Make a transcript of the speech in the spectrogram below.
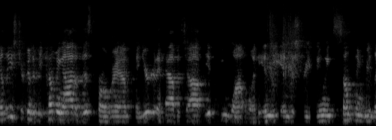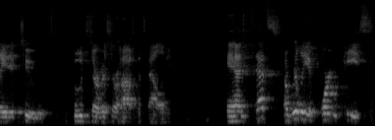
at least you're going to be coming out of this program and you're going to have a job if you want one in the industry doing something related to food service or hospitality. And that's a really important piece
